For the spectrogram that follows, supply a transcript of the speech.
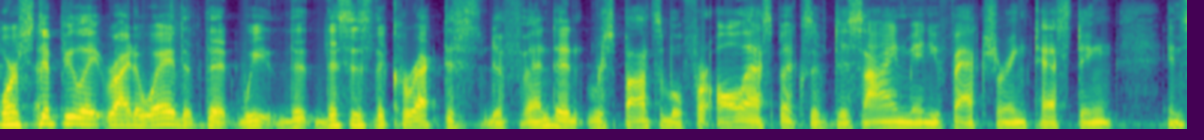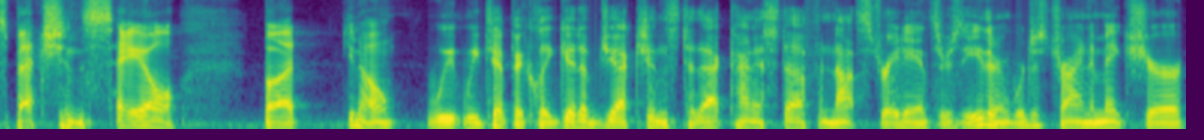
or stipulate right away that that we that this is the correct dis- defendant responsible for all aspects of design, manufacturing, testing, inspection, sale. But you know, we we typically get objections to that kind of stuff and not straight answers either. And we're just trying to make sure.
